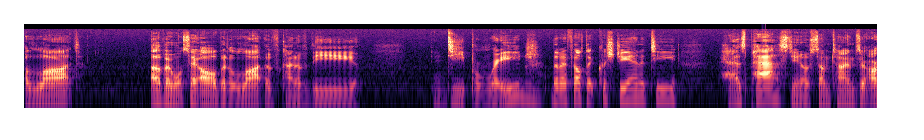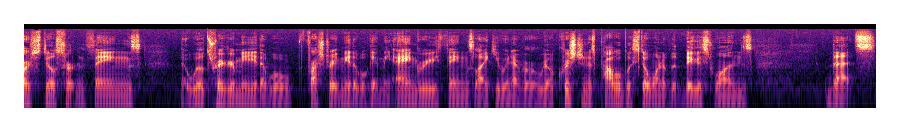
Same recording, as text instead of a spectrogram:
a lot of, I won't say all, but a lot of kind of the deep rage that I felt at Christianity has passed. You know, sometimes there are still certain things that will trigger me, that will frustrate me, that will get me angry. Things like you were never a real Christian is probably still one of the biggest ones that's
